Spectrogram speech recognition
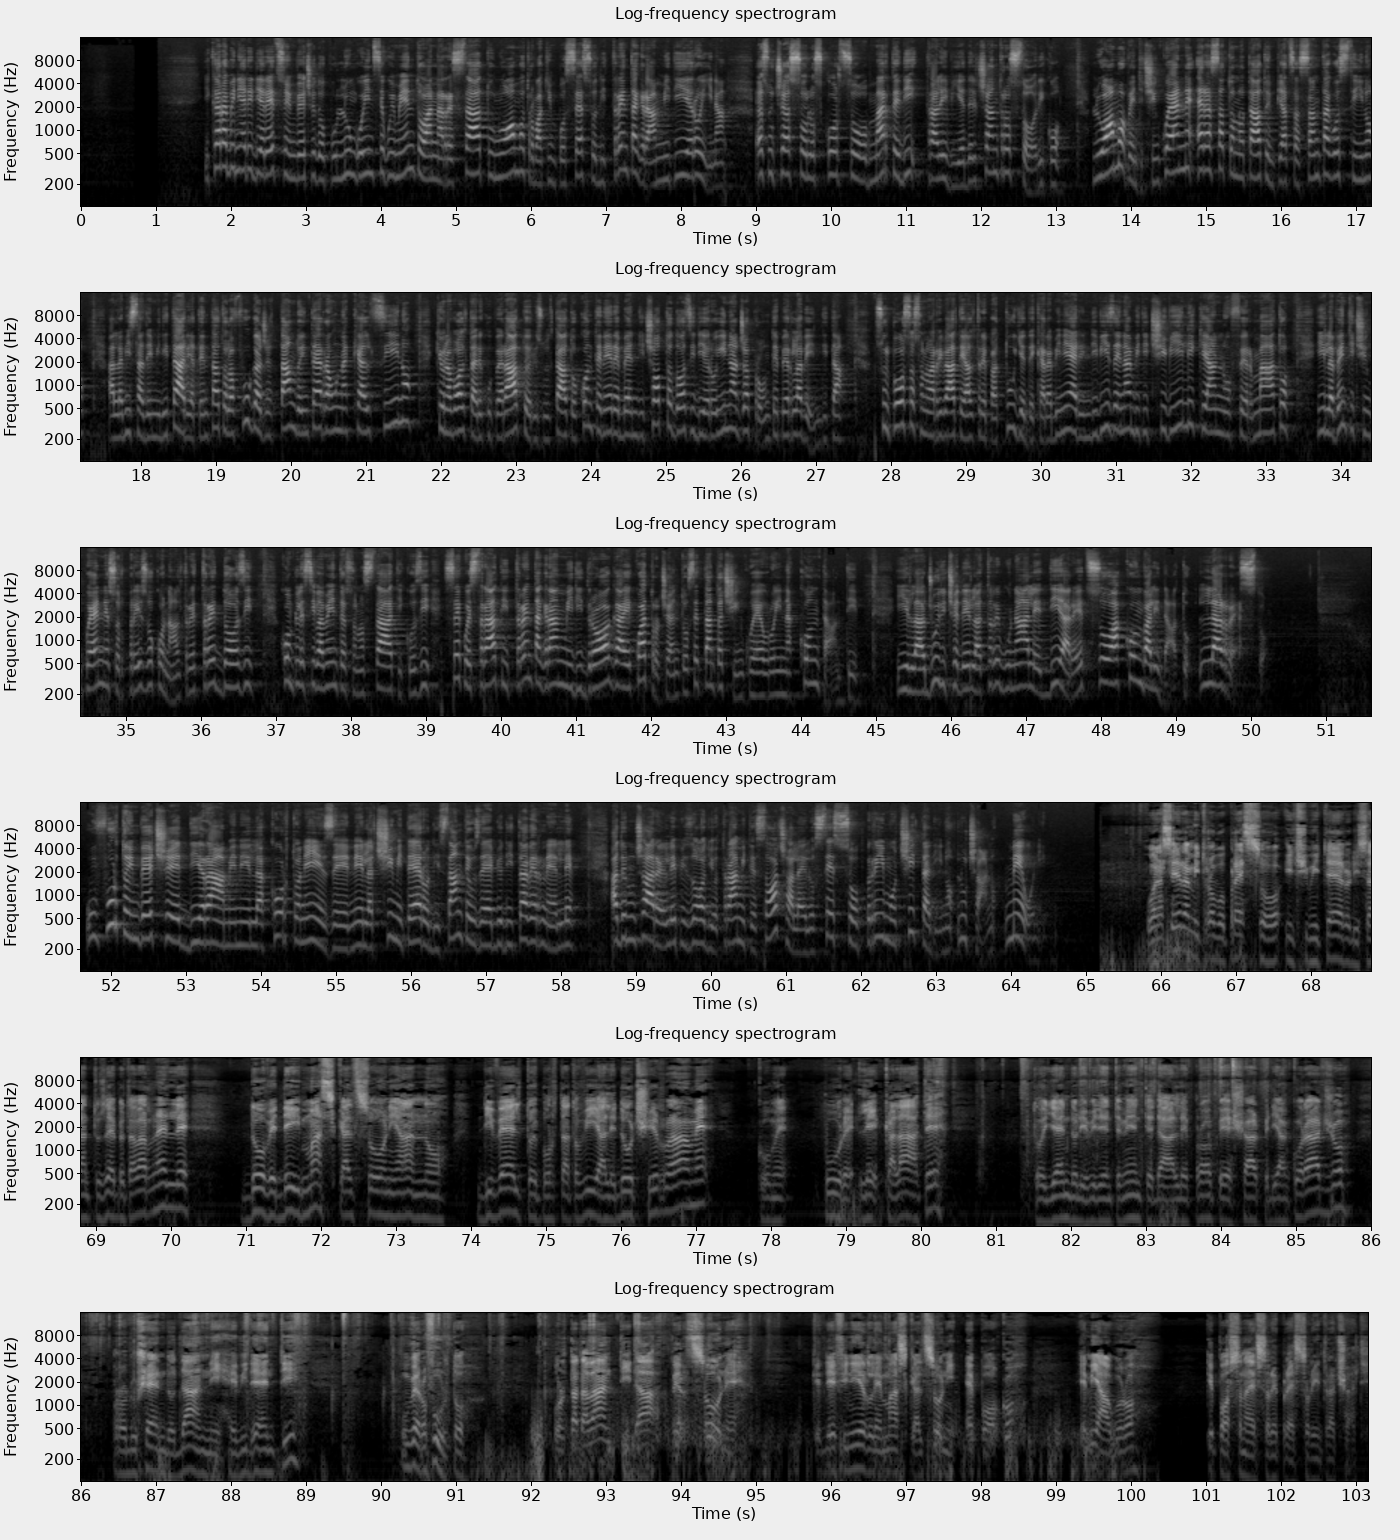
I carabinieri di Arezzo invece dopo un lungo inseguimento hanno arrestato un uomo trovato in possesso di 30 grammi di eroina. È successo lo scorso martedì tra le vie del centro storico. L'uomo, 25enne, era stato notato in piazza Sant'Agostino. Alla vista dei militari ha tentato la fuga gettando in terra un calzino che una volta recuperato è risultato contenere ben 18 dosi di eroina già pronte per la vendita. Sul posto sono arrivate altre pattuglie dei carabinieri in divisa in abiti civili che hanno fermato il 25enne sorpreso con altre tre dosi. Complessivamente sono stati così sequestrati 30 grammi di droga e 475 euro in contanti. Il giudice del Tribunale di Arezzo ha convalidato l'arresto. Un furto invece di rame nel Cortonese, nel cimitero di Sant'Eusebio di Tavernelle. A denunciare l'episodio tramite social è lo stesso primo cittadino Luciano Meoni. Buonasera, mi trovo presso il cimitero di Sant'Eusebio Tavernelle dove dei mascalzoni hanno divelto e portato via le docce in rame come pure le calate togliendoli evidentemente dalle proprie sciarpe di ancoraggio, producendo danni evidenti, un vero furto portato avanti da persone che definirle mascalzoni è poco e mi auguro che possano essere presto rintracciati.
